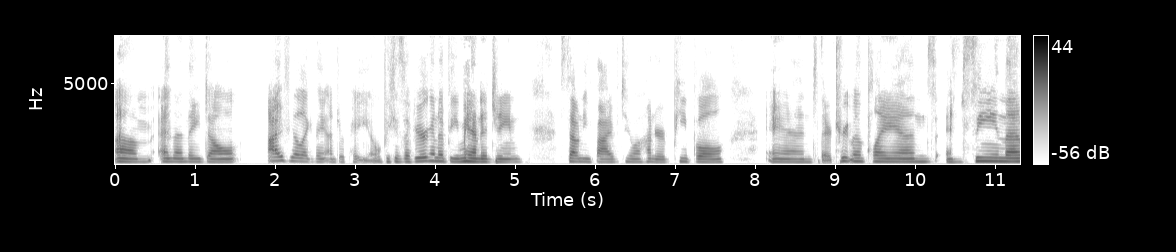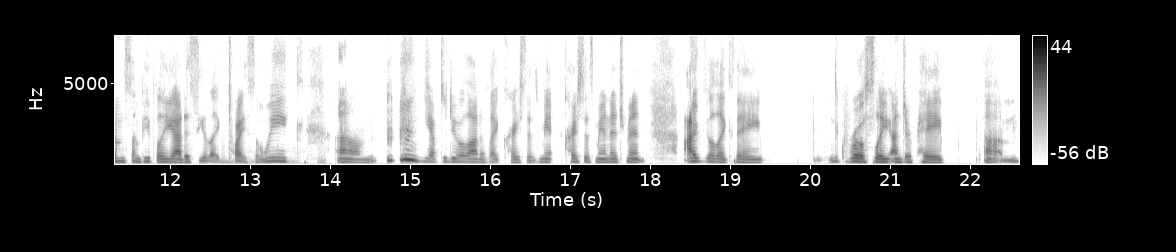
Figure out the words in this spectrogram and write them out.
um, and then they don't. I feel like they underpay you because if you're going to be managing seventy five to hundred people and their treatment plans and seeing them. Some people you got to see like twice a week. Um, you have to do a lot of like crisis ma- crisis management. I feel like they grossly underpay um,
